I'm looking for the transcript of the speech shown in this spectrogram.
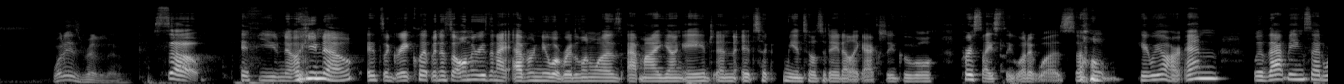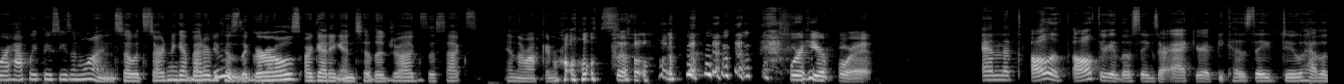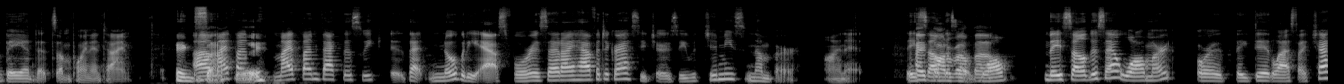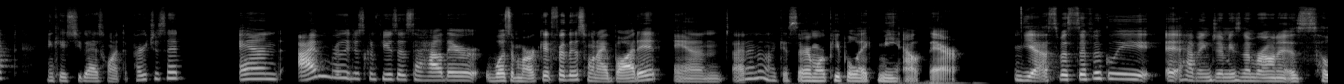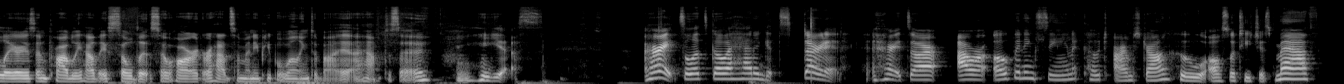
What is Ritalin? So, if you know, you know. It's a great clip, and it's the only reason I ever knew what Ritalin was at my young age. And it took me until today to like actually Google precisely what it was. So here we are. And with that being said, we're halfway through season one, so it's starting to get better because the girls are getting into the drugs, the sex, and the rock and roll. So we're here for it. And that's all of all three of those things are accurate because they do have a band at some point in time. Uh, my fun my fun fact this week that nobody asked for is that I have a Degrassi jersey with Jimmy's number on it. They I sell this about at. Wal- they sell this at Walmart, or they did last I checked, in case you guys want to purchase it. And I'm really just confused as to how there was a market for this when I bought it. And I don't know. I guess there are more people like me out there. Yeah, specifically it having Jimmy's number on it is hilarious and probably how they sold it so hard or had so many people willing to buy it, I have to say. yes. All right, so let's go ahead and get started. All right, so our, our opening scene, Coach Armstrong, who also teaches math,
